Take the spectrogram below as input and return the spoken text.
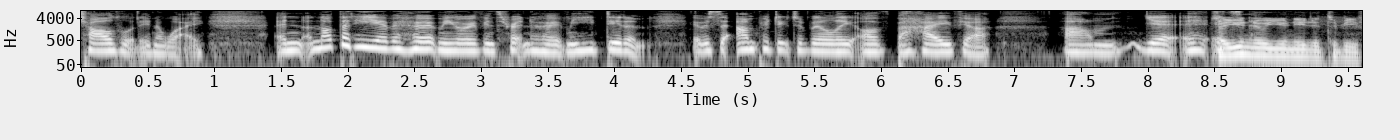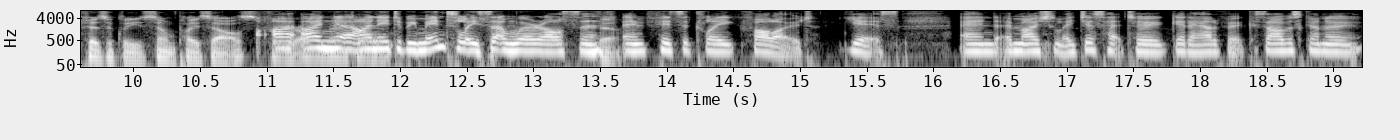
childhood in a way. And not that he ever hurt me or even threatened to hurt me, he didn't. It was the unpredictability of behaviour. Um, yeah. So you knew you needed to be physically someplace else. For I, I mental- I need to be mentally somewhere else and, Yeah. and physically followed. yes, and emotionally just had to get out of it because I was going to,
